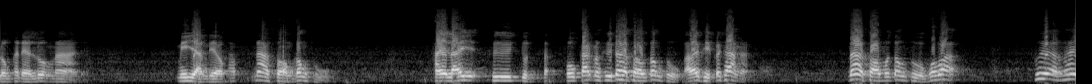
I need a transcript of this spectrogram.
ลงคะแนนล่วงหน้าเนี่ยมีอย่างเดียวครับ หน้าซองต้องถูก ไฮไลท์คือจุดโฟกัสมันคือหน้าซองต้องถูก อะไรผิดก็ช่างอะ หน้าซองมันต้องถูก เพราะว่าเพื่อให้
